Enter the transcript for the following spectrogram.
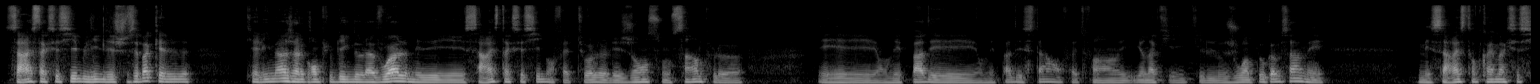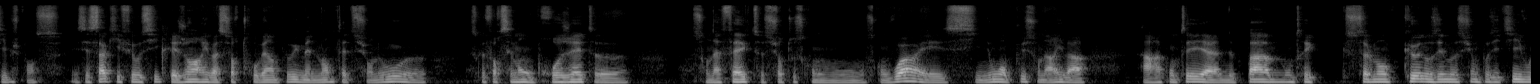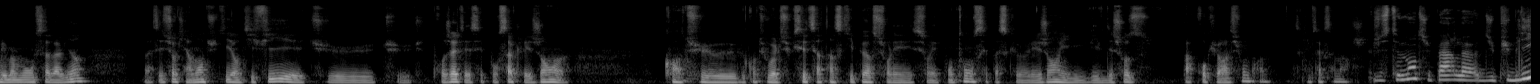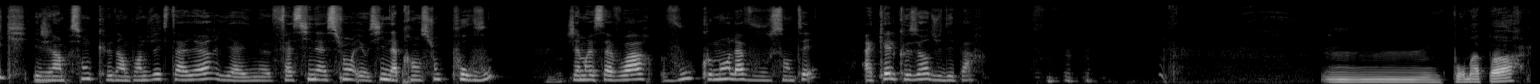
Ça reste accessible. Je ne sais pas quelle, quelle image a le grand public de la voile, mais ça reste accessible en fait. Tu vois, les gens sont simples euh, et on n'est pas, des, pas des stars en fait. Enfin, il y en a qui, qui, le jouent un peu comme ça, mais, mais ça reste quand même accessible, je pense. Et c'est ça qui fait aussi que les gens arrivent à se retrouver un peu humainement peut-être sur nous, euh, parce que forcément on projette son affect sur tout ce qu'on qu'on voit. Et si nous, en plus, on arrive à, à raconter, à ne pas montrer seulement que nos émotions positives ou les moments où ça va bien, bah, c'est sûr qu'à un moment, tu t'identifies et tu, tu, tu, te projettes. Et c'est pour ça que les gens, quand tu, quand tu vois le succès de certains skippers sur les, sur les pontons, c'est parce que les gens, ils vivent des choses par procuration. quoi. C'est comme ça que ça marche. Justement, tu parles du public et j'ai l'impression que d'un point de vue extérieur, il y a une fascination et aussi une appréhension pour vous. J'aimerais savoir, vous, comment là vous vous sentez à quelques heures du départ? Hmm, Pour ma part,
